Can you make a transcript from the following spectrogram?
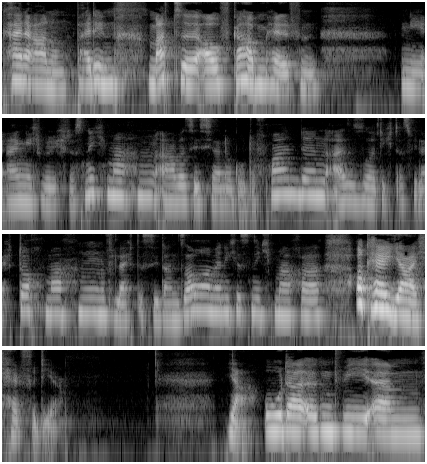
keine Ahnung, bei den Matheaufgaben helfen? Nee, eigentlich würde ich das nicht machen, aber sie ist ja eine gute Freundin, also sollte ich das vielleicht doch machen. Vielleicht ist sie dann sauer, wenn ich es nicht mache. Okay, ja, ich helfe dir. Ja, oder irgendwie ähm,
